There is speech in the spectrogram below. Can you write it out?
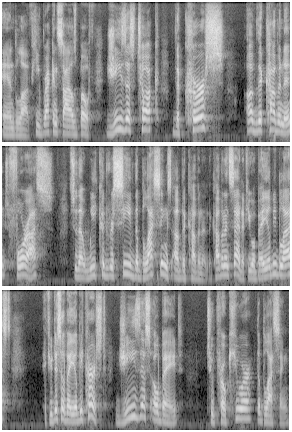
and love. He reconciles both. Jesus took the curse of the covenant for us so that we could receive the blessings of the covenant. The covenant said, if you obey, you'll be blessed. If you disobey, you'll be cursed. Jesus obeyed to procure the blessing,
